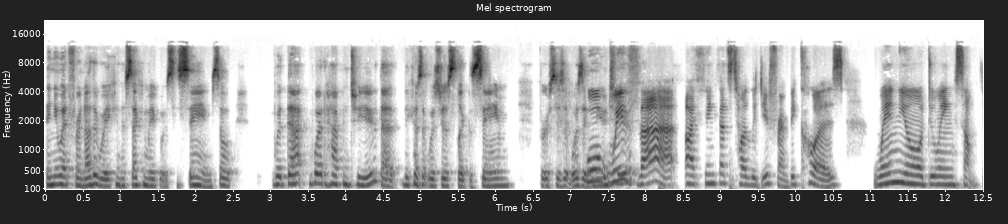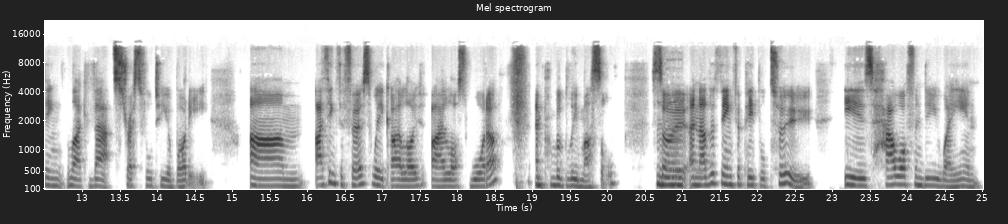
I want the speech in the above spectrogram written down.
Then you went for another week, and the second week was the same. So, would that what happened to you? That because it was just like the same versus it wasn't well with that i think that's totally different because when you're doing something like that stressful to your body um, I think the first week I, lo- I lost water and probably muscle. So mm-hmm. another thing for people too is how often do you weigh in?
